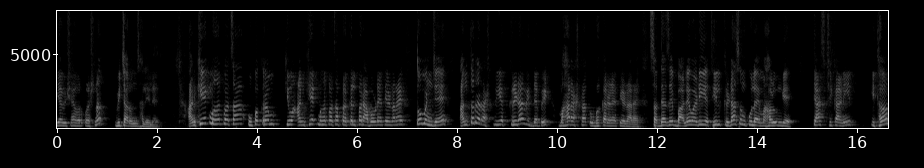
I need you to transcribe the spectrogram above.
या विषयावर प्रश्न विचारून झालेले आहेत. आणखी एक महत्त्वाचा उपक्रम किंवा आणखी एक महत्त्वाचा प्रकल्प राबवण्यात येणार आहे. तो म्हणजे आंतरराष्ट्रीय क्रीडा विद्यापीठ महाराष्ट्रात उभं करण्यात येणार आहे. सध्या जे बालेवाडी येथील क्रीडा संकुल आहे महाळुंगे त्याच ठिकाणी इथं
